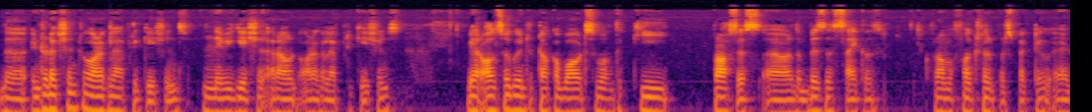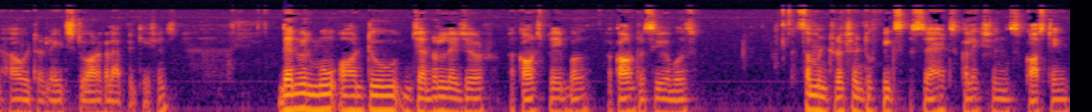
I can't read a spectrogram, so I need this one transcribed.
the introduction to Oracle applications, navigation around Oracle applications. We are also going to talk about some of the key process or uh, the business cycles from a functional perspective and how it relates to Oracle applications. Then we'll move on to general ledger, accounts payable, account receivables, some introduction to fixed assets, collections, costing,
